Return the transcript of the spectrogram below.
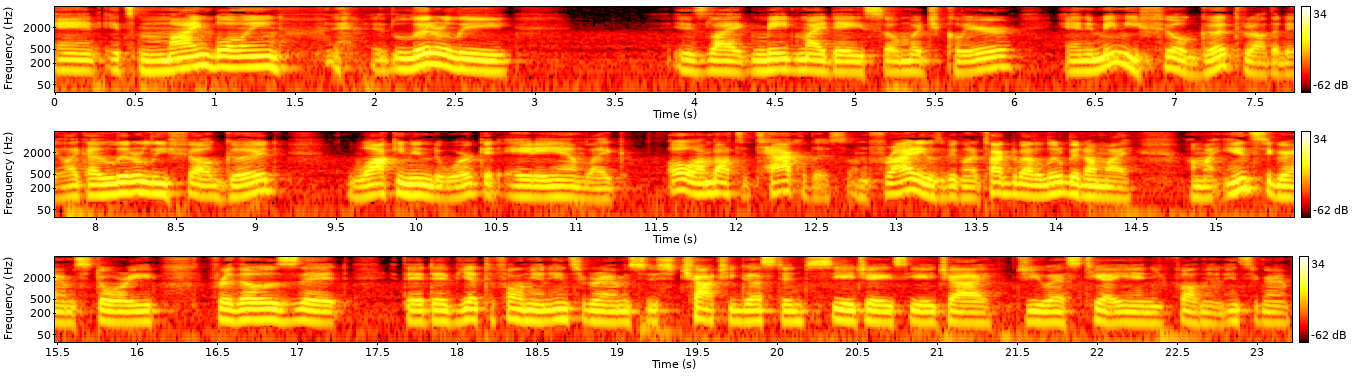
and it's mind blowing. It literally is like made my day so much clearer, and it made me feel good throughout the day. Like I literally felt good walking into work at 8 a.m. Like, oh, I'm about to tackle this. On Friday was a big one. I talked about a little bit on my on my Instagram story for those that that have yet to follow me on Instagram, it's just Chachi Gustin, C H A C H I G U S T I N. You follow me on Instagram.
